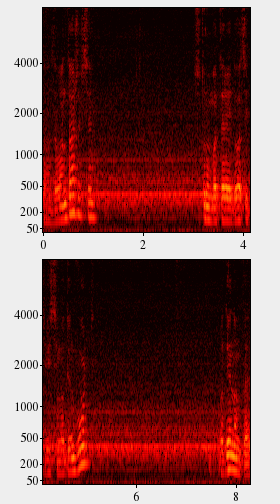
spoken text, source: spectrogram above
Так, завантажився. Струм батареї 28,1 вольт. 1 ампер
